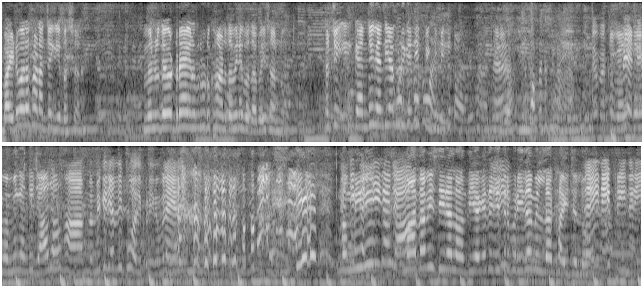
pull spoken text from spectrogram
ਵਾਈਟ ਵਾਲਾ ਖਾਣਾ ਚਾਹੀਏ ਬਸ। ਮੈਨੂੰ ਤੇ ਡਰੈਗਨ ਫਰੂਟ ਖਾਣ ਦਾ ਵੀ ਨਹੀਂ ਪਤਾ ਬਈ ਸਾਨੂੰ। ਸੱਚੀ ਕਹਿੰਦੇ ਕਹਿੰਦੀ ਆ ਕੁੜੀ ਕਹਿੰਦੀ ਪਿੰਕ ਪਿੰਕ ਤਾਰ ਕੇ ਖਾਣਾ ਚਾਹੀਦਾ ਤੇਰੀ ਮੰਮੀ ਕਹਿੰਦੀ ਜਾ ਜਾ। ਹਾਂ ਮੰਮੀ ਕਹਿੰਦੀ ਆਪਣੀ ਭੂਆ ਦੀ ਕੁੜੀ ਨੂੰ ਬੁਲਾਇਆ। ਮੰਮੀ। ਮਾਤਾ ਵੀ ਸਿਰਾ ਲਾਉਂਦੀ ਆ ਕਹਿੰਦੇ ਜਿੱਧਰ ਫਰੀ ਦਾ ਮਿਲਦਾ ਖਾਈ ਚੱਲੋ। ਨਹੀਂ ਨਹੀਂ ਫ੍ਰੀ ਨਹੀਂ।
